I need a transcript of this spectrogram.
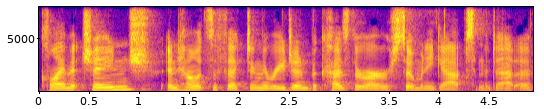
climate change and how it's affecting the region because there are so many gaps in the data.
